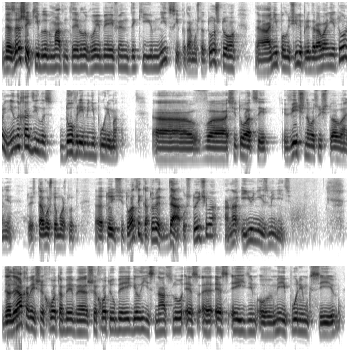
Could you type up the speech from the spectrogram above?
Дезеши киблу матнтерлгойбейфен декиюмници, потому что то, что э, они получили при даровании Торы, не находилось до времени Пурима э, в ситуации вечного существования, то есть того, что может вот э, той ситуации, которая, да, устойчива, она ее не изменить. Деляхрей шехота шехоты убейгел нацлу эс эйдим овмей пурим ксив –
